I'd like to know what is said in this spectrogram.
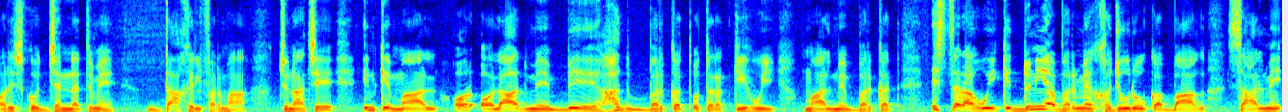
और इसको जन्नत में दाखिल फरमा। चुनाचे इनके माल और औलाद में बेहद बरकत व तरक्की हुई। माल में बरकत इस तरह हुई कि दुनिया भर में खजूरों का बाग साल में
